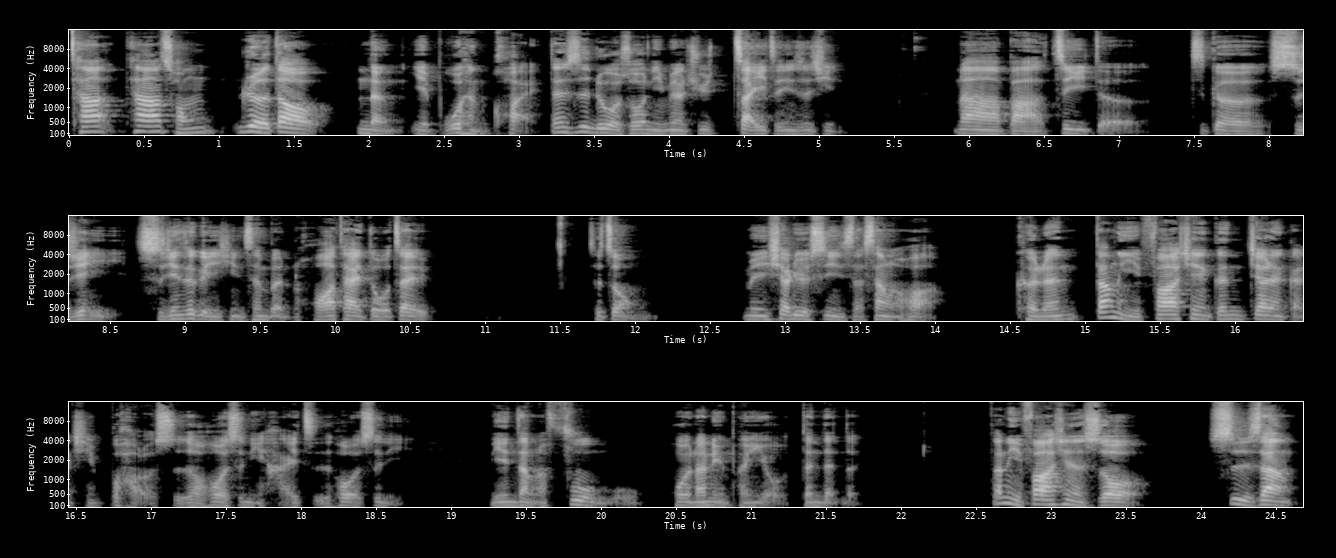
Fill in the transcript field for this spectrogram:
它它从热到冷也不会很快。但是如果说你没有去在意这件事情，那把自己的这个时间时间这个隐形成本花太多在这种没效率的事情上的话。可能当你发现跟家人感情不好的时候，或者是你孩子，或者是你年长的父母或男女朋友等等的，当你发现的时候，事实上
